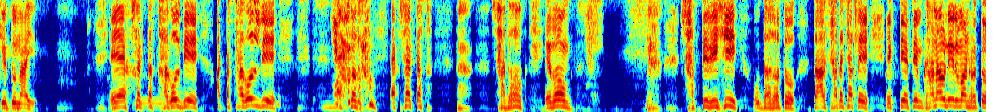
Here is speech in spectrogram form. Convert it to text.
কিন্তু নাই। এই একশো একটা ছাগল দিয়ে, আটটা ছাগল দিয়ে একশো একশো একটা সাধক এবং সাতটি ঋষি উদ্ধার হতো তার সাথে সাথে একটি এতিমখানাও নির্মাণ হতো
